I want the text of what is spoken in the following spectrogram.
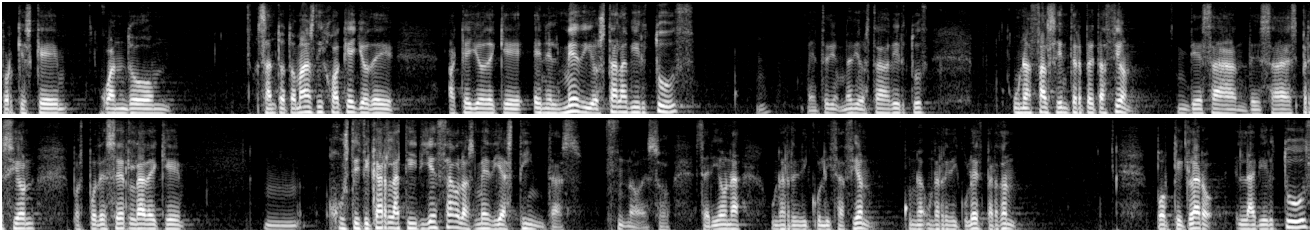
porque es que cuando Santo Tomás dijo aquello de, aquello de que en el medio está la virtud, en el medio está la virtud, una falsa interpretación de esa, de esa expresión pues puede ser la de que mm, justificar la tibieza o las medias tintas. No, eso sería una, una ridiculización, una, una ridiculez, perdón. Porque claro, la virtud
